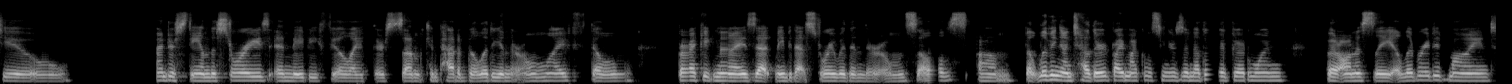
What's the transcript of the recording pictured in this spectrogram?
to understand the stories and maybe feel like there's some compatibility in their own life, they'll recognize that maybe that story within their own selves. Um, but Living Untethered by Michael Singer is another good one. But honestly, A Liberated Mind,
